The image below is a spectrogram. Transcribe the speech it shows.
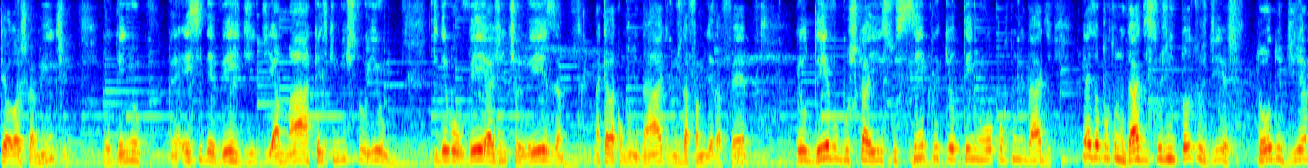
teologicamente, eu tenho é, esse dever de, de amar aquele que me instruiu, de devolver a gentileza naquela comunidade, nos da família da fé. Eu devo buscar isso e sempre que eu tenho oportunidade. E as oportunidades surgem todos os dias. Todo dia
